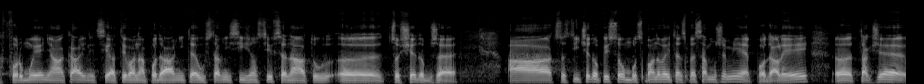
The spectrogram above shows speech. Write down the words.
formuje nějaká iniciativa na podání té ústavní stížnosti v senátu, eh, což je dobře. A co se týče dopisu ombudsmanovi, ten jsme samozřejmě podali, eh, takže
